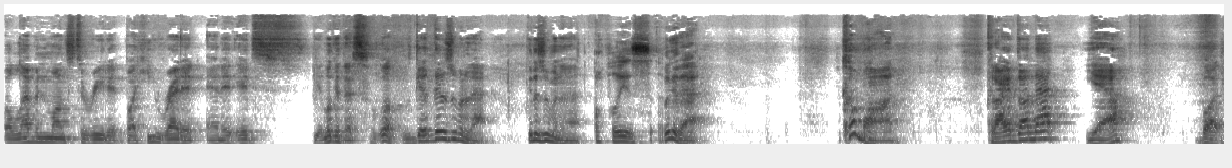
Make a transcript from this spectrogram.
11 months to read it, but he read it, and it, it's yeah. Look at this. Look, get, get a zoom into that. Get a zoom into that. Oh please. Look at that. Come on. Could I have done that? Yeah. But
